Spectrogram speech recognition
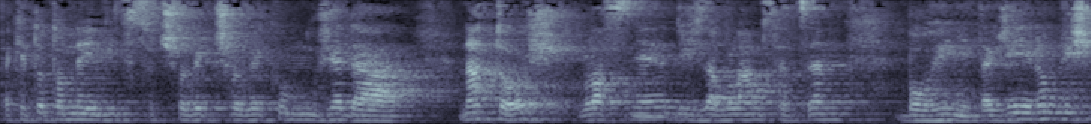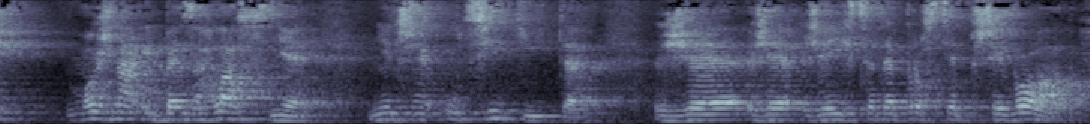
tak je to to nejvíc, co člověk člověku může dát. Na tož vlastně, když zavolám srdcem bohyni. Takže jenom když možná i bezhlasně vnitřně ucítíte, že, že, že ji chcete prostě přivolat,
